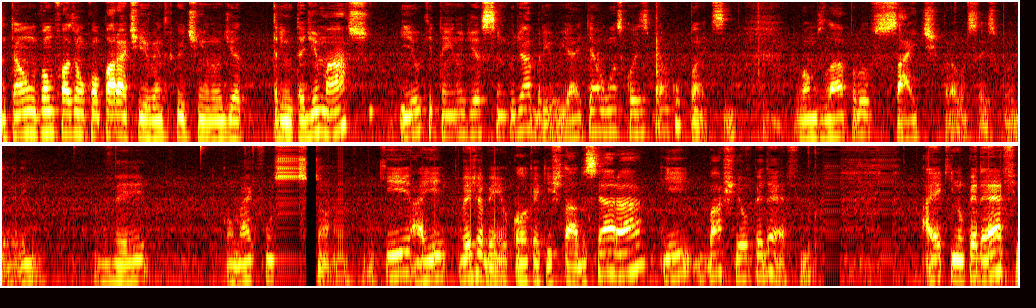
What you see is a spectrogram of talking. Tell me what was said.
Então vamos fazer um comparativo entre o que tinha no dia 30 de março e o que tem no dia 5 de abril. E aí tem algumas coisas preocupantes. Né? Vamos lá para o site para vocês poderem ver como é que funciona. Que aí, veja bem, eu coloquei aqui estado do Ceará e baixei o PDF. Né? Aí aqui no PDF,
